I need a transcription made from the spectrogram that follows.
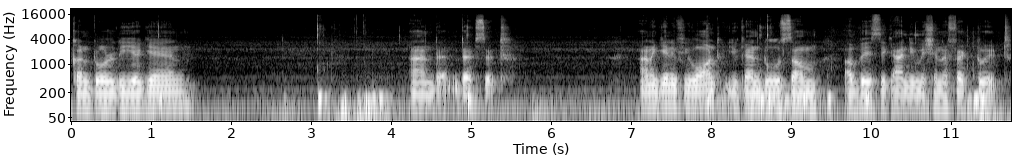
Control D again. And that's it. And again if you want you can do some a basic animation effect to it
